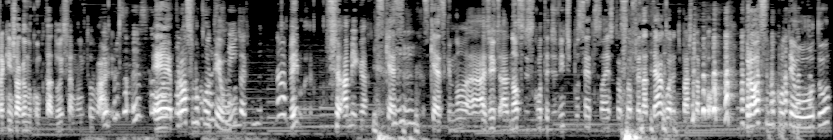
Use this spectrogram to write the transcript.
Pra quem joga no computador, isso é muito válido. é, próximo conteúdo. Ah, bem. Amiga, esquece. esquece que no, a gente, a nosso desconto é de 20% só a gente tá sofrendo até agora debaixo da porta. próximo conteúdo.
